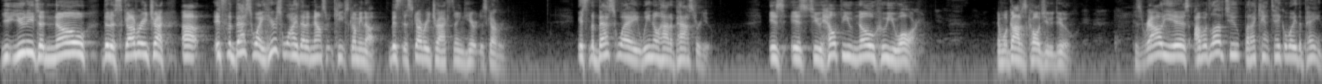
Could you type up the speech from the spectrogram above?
You, you need to know the Discovery track. Uh, it's the best way. Here's why that announcement keeps coming up this Discovery track thing here at Discovery. It's the best way we know how to pastor you is, is to help you know who you are and what God has called you to do. Because the reality is, I would love to, but I can't take away the pain.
